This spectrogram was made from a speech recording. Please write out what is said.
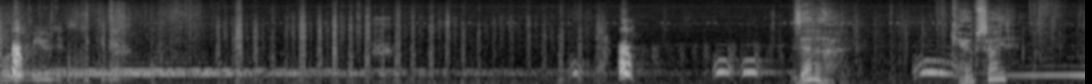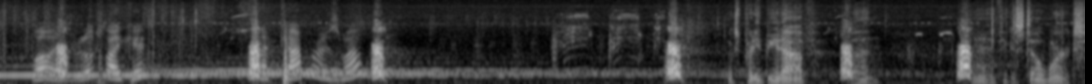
Oh, the music's kicking in. Is that a campsite? Well, it looks like it. And a camera as well. Looks pretty beat up, but yeah, I think it still works.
